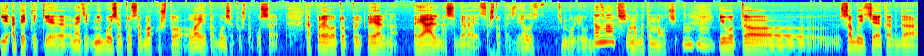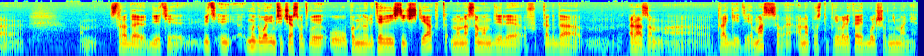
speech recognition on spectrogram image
И опять-таки, знаете, не бойся ту собаку, что лает, а бойся ту, что кусает. Как правило, тот, кто реально, реально собирается что-то сделать, тем более убить, Он молчит. он об этом молчит. Мгм. И вот э, события, когда там, страдают дети. Ведь э, мы говорим сейчас, вот вы упомянули террористический акт, но на самом деле, когда разом э, трагедия массовая, она просто привлекает больше внимания.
